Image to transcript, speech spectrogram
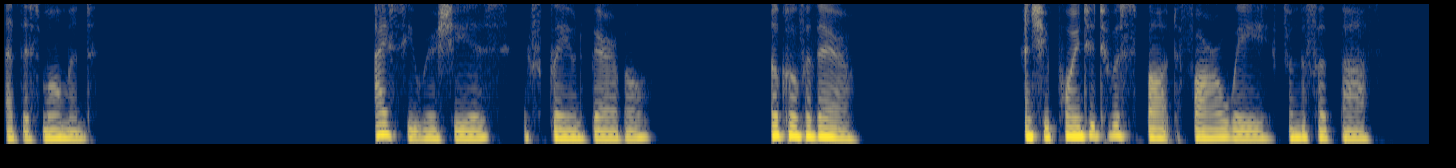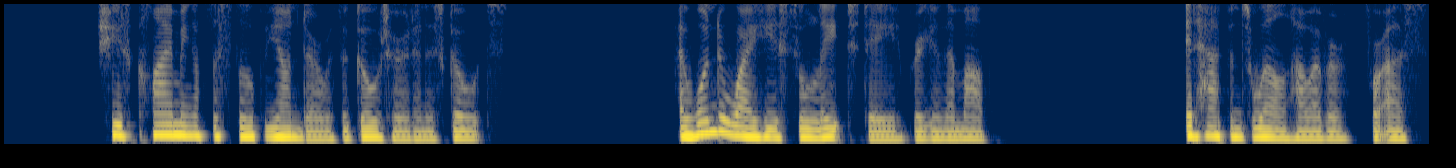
at this moment. I see where she is, exclaimed Bärbel. Look over there. And she pointed to a spot far away from the footpath. She is climbing up the slope yonder with the goatherd and his goats. I wonder why he is so late today bringing them up. It happens well, however, for us,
